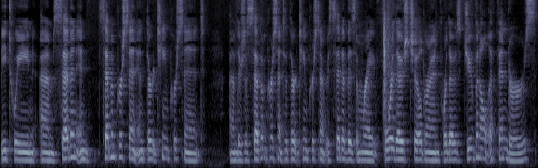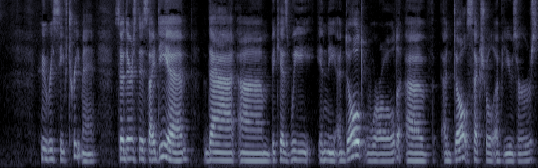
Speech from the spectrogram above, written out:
between um, seven and seven percent and thirteen percent um, there's a 7% to 13% recidivism rate for those children, for those juvenile offenders who receive treatment. So there's this idea that um, because we, in the adult world of adult sexual abusers,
